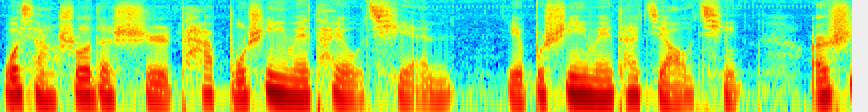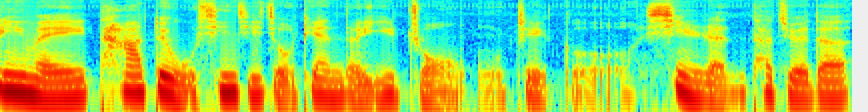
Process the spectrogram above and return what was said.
我想说的是，他不是因为他有钱，也不是因为他矫情，而是因为他对五星级酒店的一种这个信任。他觉得，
